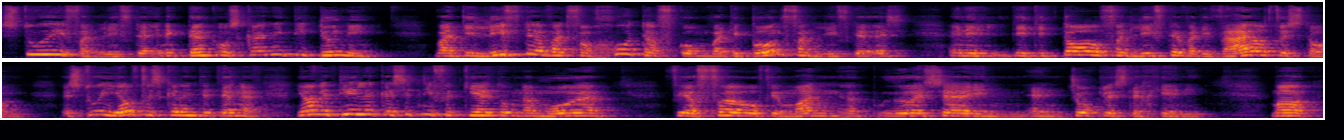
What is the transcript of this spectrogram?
storie van liefde en ek dink ons kan nie dit doen nie want die liefde wat van God afkom wat die bron van liefde is en die die, die taal van liefde wat die wêreld verstaan is twee heel verskillende dinge. Ja natuurlik is dit nie verkeerd om na môre vir jou vrou of jou man 'n rose en en chocolates te gee nie. Maar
